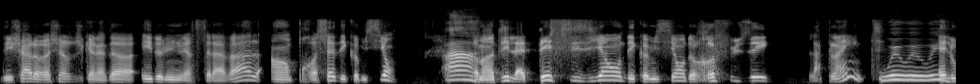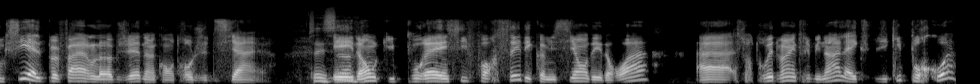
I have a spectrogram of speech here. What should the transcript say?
des chaires de recherche du Canada et de l'Université Laval en procès des commissions. Ah. Autrement dit, la décision des commissions de refuser la plainte, oui, oui, oui. elle aussi, elle peut faire l'objet d'un contrôle judiciaire. Ça. Et donc, il pourrait ainsi forcer les commissions des droits à se retrouver devant un tribunal à expliquer pourquoi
